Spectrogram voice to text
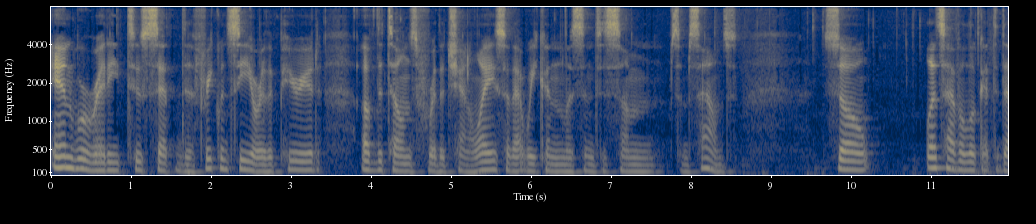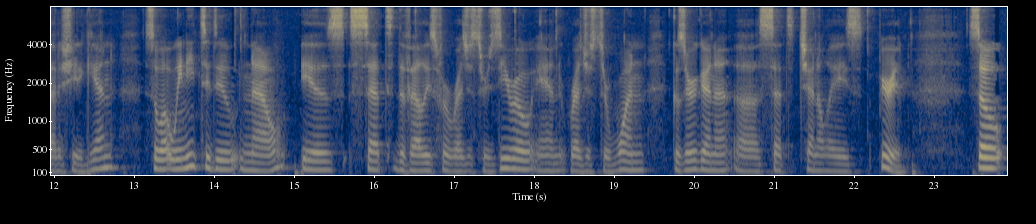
And we're ready to set the frequency or the period of the tones for the channel A so that we can listen to some, some sounds. So let's have a look at the datasheet again. So what we need to do now is set the values for register 0 and register 1 because they're going to uh, set channel A's period. So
